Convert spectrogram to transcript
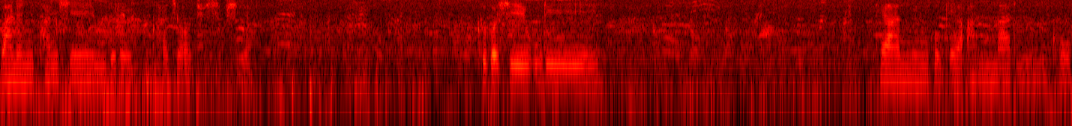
많은 관심들을 가져 주십시오. 그것이 우리 대한민국의 앞날이고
